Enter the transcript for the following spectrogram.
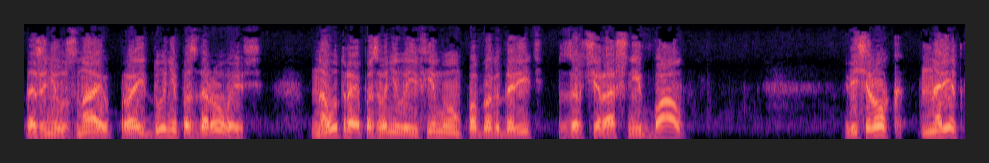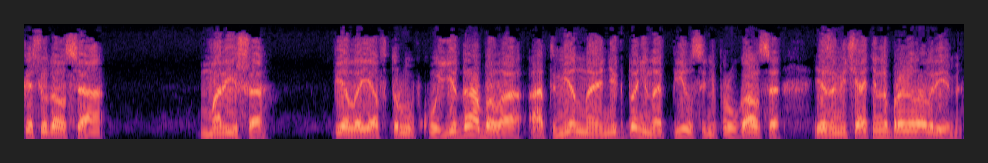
даже не узнаю, пройду, не поздороваюсь. На утро я позвонила Ефимовым поблагодарить за вчерашний бал. Вечерок на редкость удался. Мариша пела я в трубку. Еда была отменная, никто не напился, не поругался. Я замечательно провела время.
